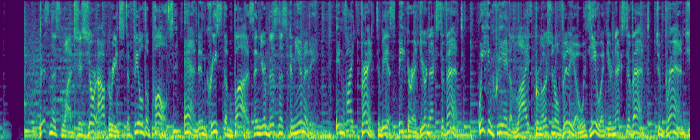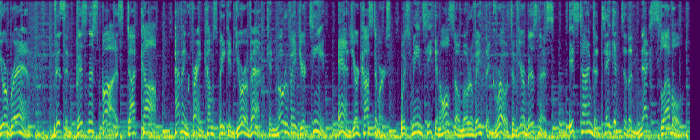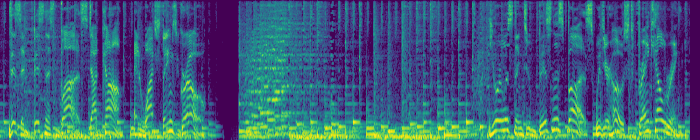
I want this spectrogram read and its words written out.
Business Watch is your outreach to feel the pulse and increase the buzz in your business community. Invite Frank to be a speaker at your next event. We can create a live promotional video with you at your next event to brand your brand. Visit businessbuzz.com. Having Frank come speak at your event can motivate your team and your customers, which means he can also motivate the growth of your business. It's time to take it to the next level. Visit businessbuzz.com and watch things grow. You're listening to Business Buzz with your host, Frank Hellring.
